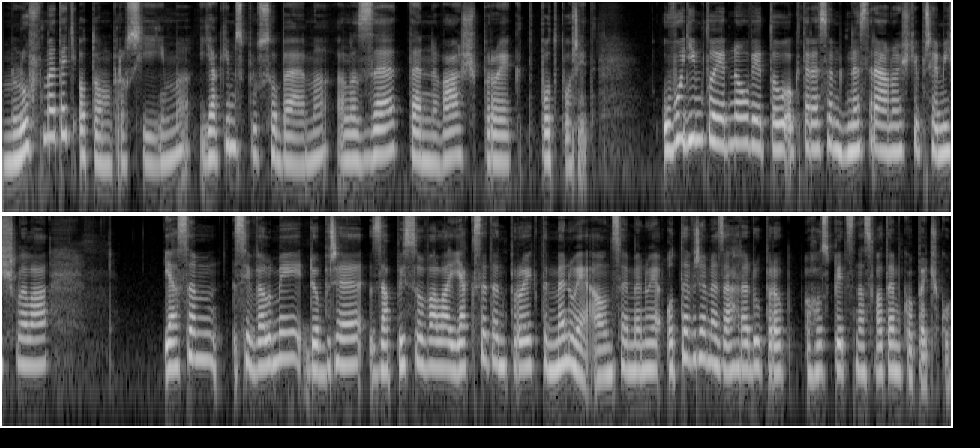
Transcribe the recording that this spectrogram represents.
Mluvme teď o tom, prosím, jakým způsobem lze ten váš projekt podpořit. Uvodím to jednou větou, o které jsem dnes ráno ještě přemýšlela. Já jsem si velmi dobře zapisovala, jak se ten projekt jmenuje a on se jmenuje Otevřeme zahradu pro hospic na svatém kopečku.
